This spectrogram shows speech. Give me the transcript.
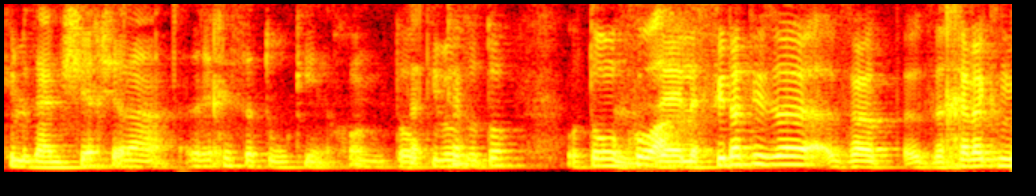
כאילו זה ההמשך של הרכס הטורקי, נכון? אותו, כאילו כן. זה אותו, אותו כוח. זה לפי דעתי זה, זה, זה חלק מ...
